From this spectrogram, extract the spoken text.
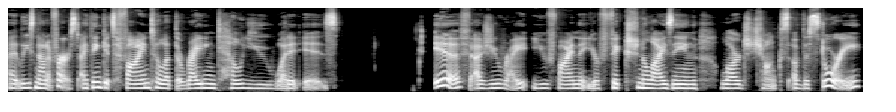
at least not at first. I think it's fine to let the writing tell you what it is. If, as you write, you find that you're fictionalizing large chunks of the story,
